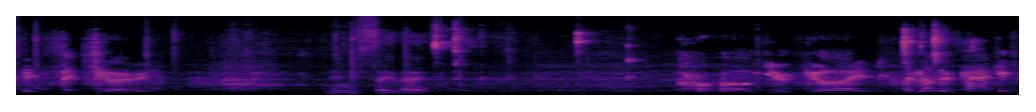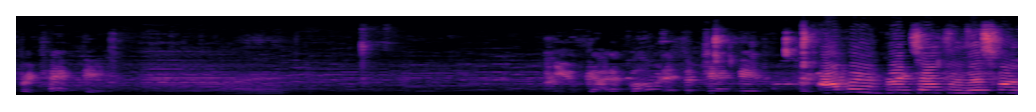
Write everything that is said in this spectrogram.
Present secured. Didn't you say that? Oh, you're good. Another package protected. Alright. You've got a bonus objective. I've been protecting this one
